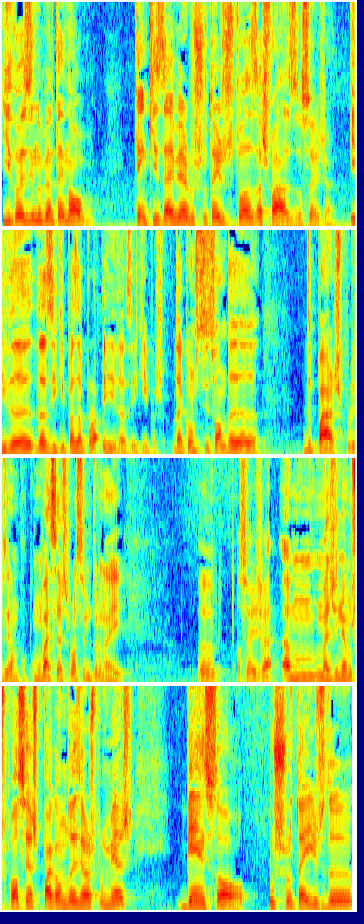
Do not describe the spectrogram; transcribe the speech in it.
e 2,99. Quem quiser ver os sorteios de todas as fases, ou seja, e de, das equipas e das equipas, da constituição de, de pares, por exemplo, como vai ser este próximo torneio. Uh, ou seja, imaginemos que vocês pagam 2 euros por mês, bem só os sorteios de,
